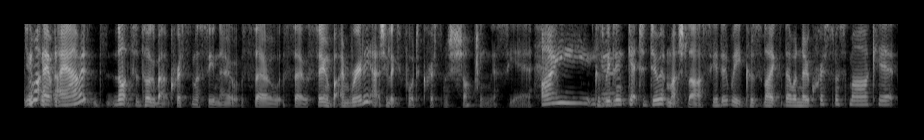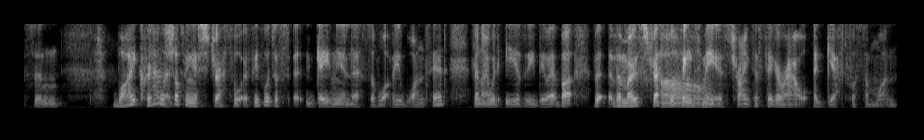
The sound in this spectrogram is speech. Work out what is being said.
You know what? I, I am not to talk about Christmas, you know, so so soon, but I'm really actually looking forward to Christmas shopping this year I because we didn't get to do it much last year, did we? Because like there were no Christmas markets and Why Christmas shopping is stressful. If people just uh, gave me a list of what they wanted, then I would easily do it. But the the most stressful thing to me is trying to figure out a gift for someone.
